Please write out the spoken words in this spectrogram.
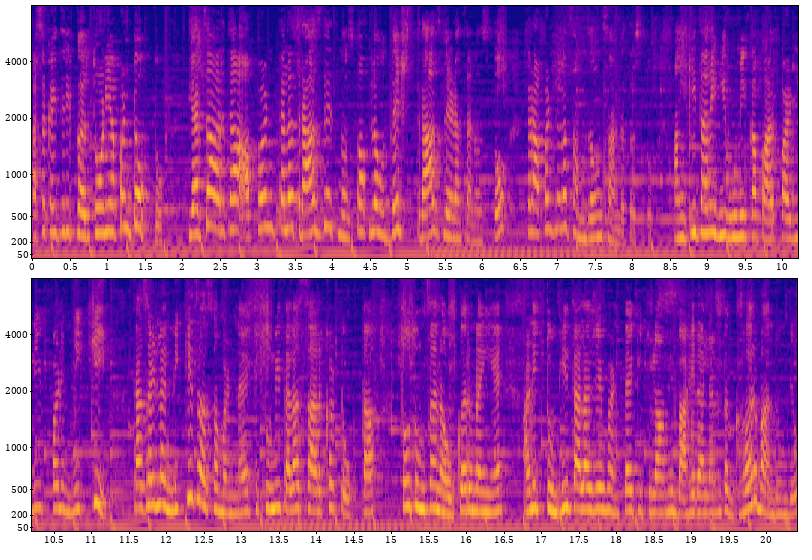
असं काहीतरी करतो आणि आपण टोकतो. याचा अर्थ आपण त्याला त्रास देत नसतो आपला उद्देश त्रास देण्याचा नसतो तर आपण त्याला समजावून सांगत असतो. अंकिताने ही भूमिका पार पाडली पण निक्की त्या साईडला निक्कीचं असं म्हणणं आहे की तुम्ही त्याला सारखं टोकता तो तुमचा नौकर नाही आहे आणि तुम्ही त्याला जे म्हणताय की तुला आम्ही बाहेर आल्यानंतर घर बांधून देऊ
